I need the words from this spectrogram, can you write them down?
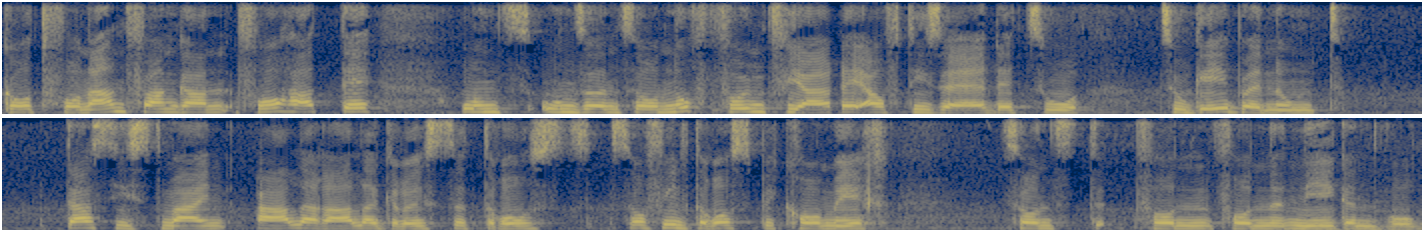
Gott von Anfang an vorhatte, uns unseren Sohn noch fünf Jahre auf dieser Erde zu, zu geben. Und das ist mein aller, allergrößter Trost. So viel Trost bekomme ich sonst von, von nirgendwo.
